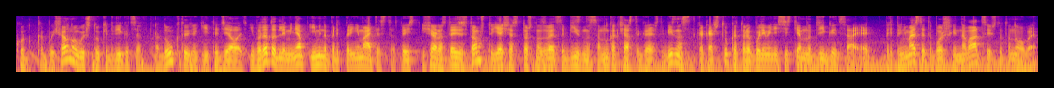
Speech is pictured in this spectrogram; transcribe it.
как бы еще новые штуки двигаться, в продукты какие-то делать. И вот это для меня именно предпринимательство. То есть, еще раз, тезис в том, что я сейчас то, что называется бизнесом, ну, как часто говорят, что бизнес это какая-то штука, которая более-менее системно двигается, а предпринимательство это больше инновации, что-то новое.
